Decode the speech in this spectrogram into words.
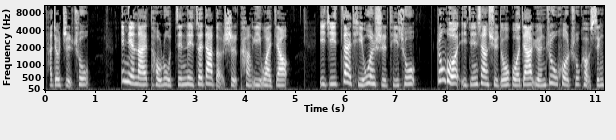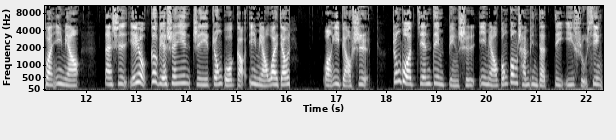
他就指出，一年来投入精力最大的是抗疫外交。以及在提问时提出，中国已经向许多国家援助或出口新冠疫苗，但是也有个别声音质疑中国搞疫苗外交。网易表示，中国坚定秉持疫苗公共产品的第一属性，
